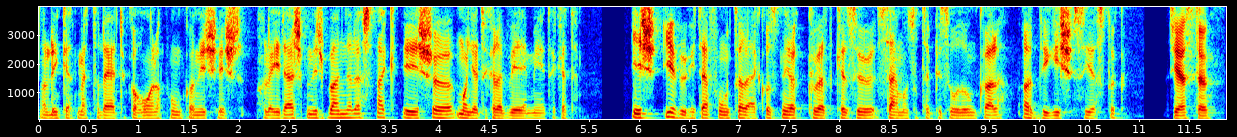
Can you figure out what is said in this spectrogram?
a linket megtaláljátok a honlapunkon is, és a leírásban is benne lesznek, és mondjátok el a véleményeteket. És jövő héten fogunk találkozni a következő számozott epizódunkkal. Addig is, sziasztok! Sziasztok!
